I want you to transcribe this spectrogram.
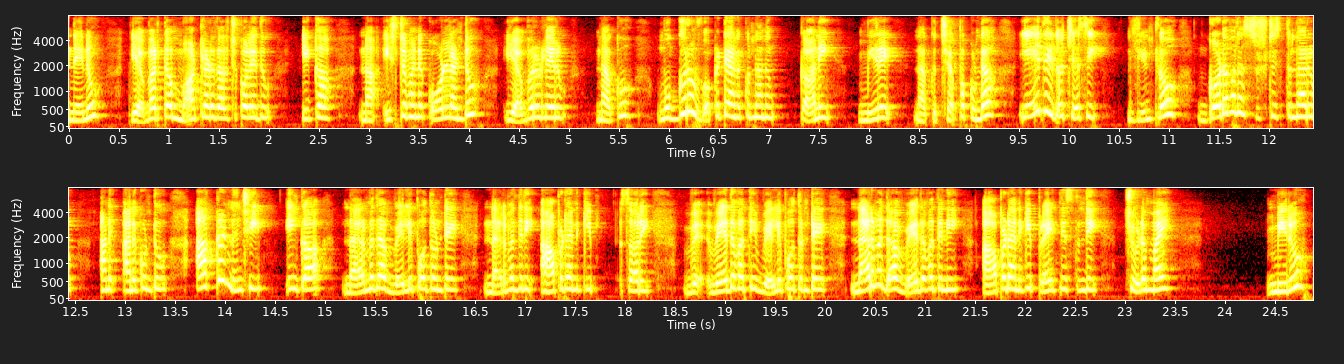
నేను ఎవరితో మాట్లాడదలుచుకోలేదు. ఇక నా ఇష్టమైన కోళ్ళంటూ ఎవరూ లేరు. నాకు ముగ్గురు ఒకటే అనుకున్నాను. కానీ మీరే నాకు చెప్పకుండా ఏదేదో చేసి ఇంట్లో గొడవలు సృష్టిస్తున్నారు అని అనుకుంటూ అక్కడి నుంచి ఇంకా నర్మద వెళ్ళిపోతుంటే నర్మదిని ఆపడానికి సారీ వే- వేదవతి వెళ్ళిపోతుంటే నర్మద వేదవతిని ఆపడానికి ప్రయత్నిస్తుంది. చూడమ్మాయి మీరు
